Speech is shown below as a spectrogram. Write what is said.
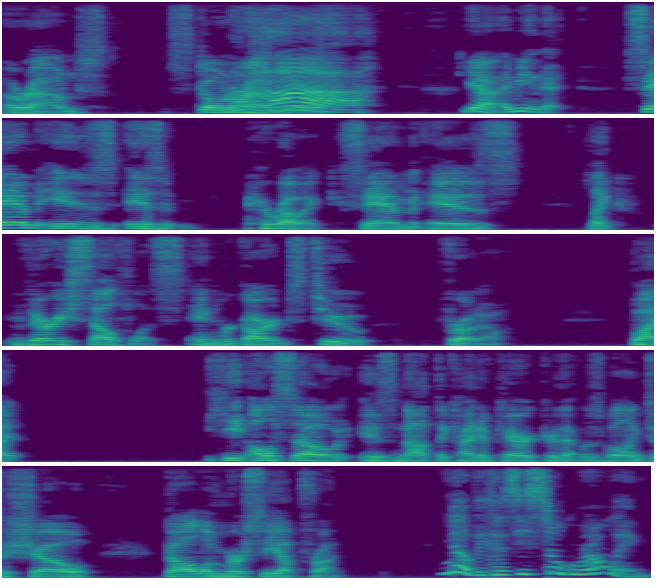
around, just going around here. Yeah, I mean, Sam is is heroic. Sam is like very selfless in regards to Frodo, but he also is not the kind of character that was willing to show Gollum mercy up front. No, because he's still growing.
